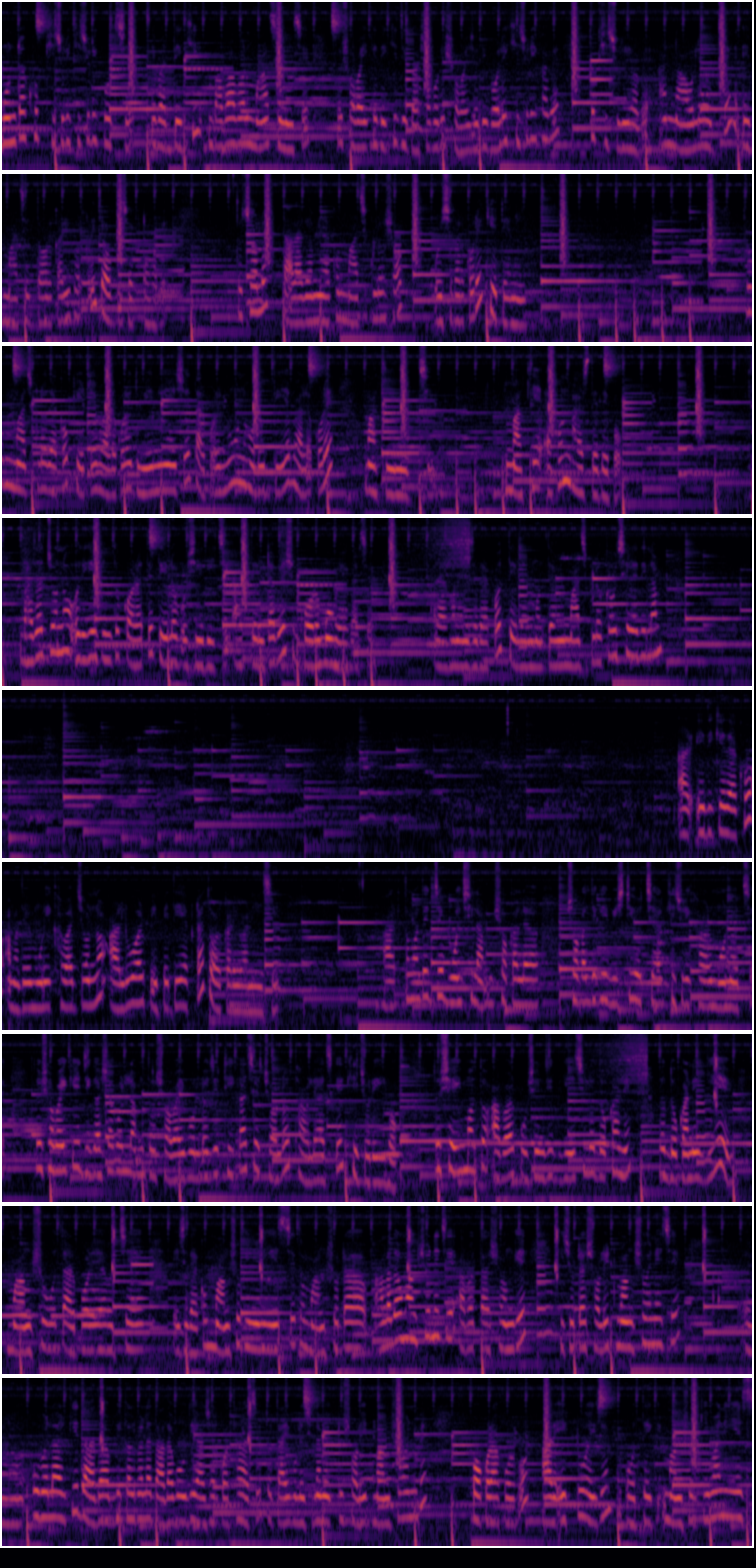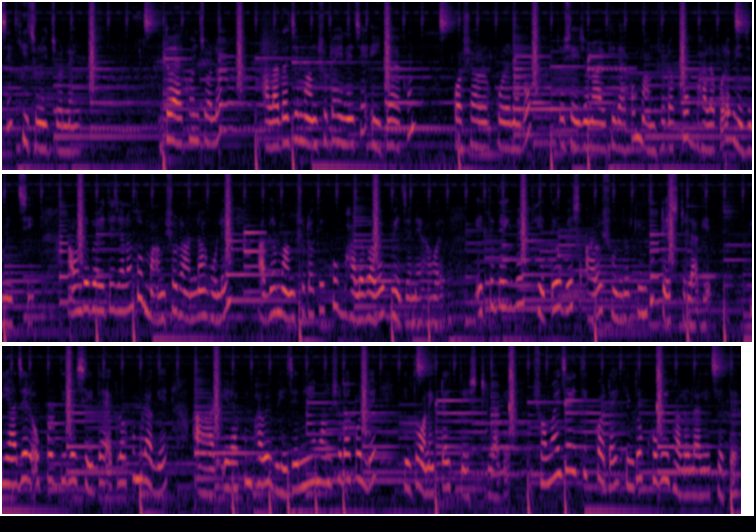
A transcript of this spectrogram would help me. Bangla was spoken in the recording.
মনটা খুব খিচুড়ি খিচুড়ি করছে। এবার দেখি বাবা আবার মাছ এনেছে। তো সবাইকে দেখি, জিজ্ঞাসা করি, সবাই যদি বলে খিচুড়ি খাবে, তো খিচুড়ি হবে। আর না হলে হচ্ছে এই মাছের তরকারি ফরকারি যাও কিছু একটা হবে। তো চলো, তার আগে আমি এখন মাছগুলো সব পরিষ্কার করে কেটে নিই। মাছগুলো দেখো কেটে ভালো করে ধুয়ে নিয়ে এসে তারপরে নুন, হলুদ দিয়ে ভালো করে মাখিয়ে নিচ্ছি। মাখিয়ে এখন ভাজতে দেব। ভাজার জন্য ওদিকে কিন্তু কড়াতে তেলও বসিয়ে দিচ্ছি আর তেলটা বেশ গরমও হয়ে গেছে। আর এখন এই যে দেখো, তেলের মধ্যে আমি মাছগুলোকেও ছেড়ে দিলাম। আর এদিকে দেখো আমাদের মুড়ি খাওয়ার জন্য আলু আর পেঁপে দিয়ে একটা তরকারি বানিয়েছি। আর তোমাদের যে বলছিলাম, সকালে, সকাল থেকে বৃষ্টি হচ্ছে আর খিচুড়ি খাওয়ার মন হচ্ছে। তো সবাইকে জিজ্ঞাসা করলাম, তো সবাই বলল যে, ঠিক আছে, চলো তাহলে আজকে খিচুড়িই হোক। তো সেই মতো আবার প্রসেনজিৎ গিয়েছিল দোকানে। তো দোকানে গিয়ে মাংস তারপরে হচ্ছে, এই যে দেখো মাংস কিনে নিয়ে এসছে। তো মাংসটা আলাদাও মাংস এনেছে, আবার তার সঙ্গে কিছুটা সলিড মাংস এনেছে। ওবেলা আর কি, দাদা, বিকালবেলা দাদা বৌদি আসার কথা আছে, তো তাই বলেছিলাম একটু সলিড মাংস আনবে, পকোড়া করব। আর একটু এই যে ওতে মাংসর কিমা নিয়ে এসছে, খিচুড়ির জন্যই। তো এখন চলো, আলাদা যে মাংসটা এনেছে, এইটা এখন কষা করে নেব। তো সেই জন্য আর কি দেখো, মাংসটা খুব ভালো করে ভেজে নিচ্ছি। আমাদের বাড়িতে জানো তো, মাংস রান্না হলেই আগে মাংসটাকে খুব ভালোভাবে ভেজে নেওয়া হয়। এতে দেখবে খেতেও বেশ আরও সুন্দর কিন্তু টেস্ট লাগে। পেঁয়াজের ওপর দিলে সেইটা একরকম লাগে আর এরকমভাবে ভেজে নিয়ে মাংসটা করলে কিন্তু অনেকটাই টেস্ট লাগে। সময় যায় ঠিক কটায়, কিন্তু খুবই ভালো লাগে খেতে।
